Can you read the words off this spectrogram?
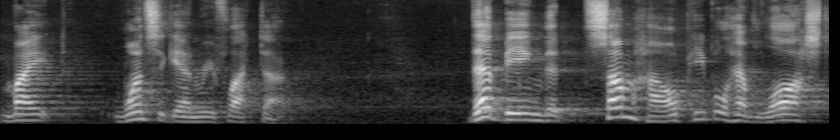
might once again reflect on. That being that somehow people have lost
